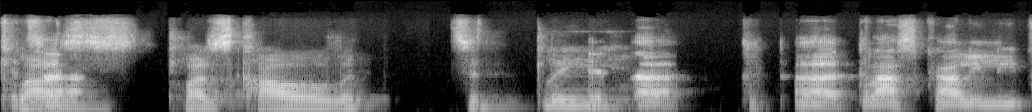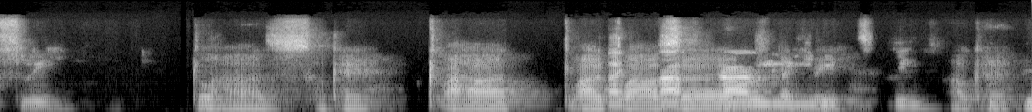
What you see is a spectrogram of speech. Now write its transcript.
Tlaz Tlazcalli? It's uh, uh Tlaxcaltiliztli. Glaz, okay. Uh, like Okay.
